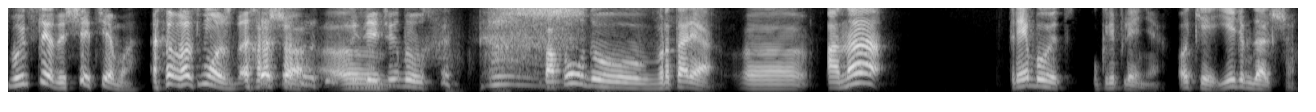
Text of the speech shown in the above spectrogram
будет следующая тема. Возможно. Хорошо. Среди этих двух. По поводу вратаря. Она требует укрепления. Окей, едем дальше.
